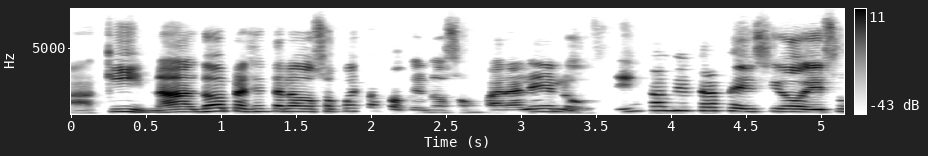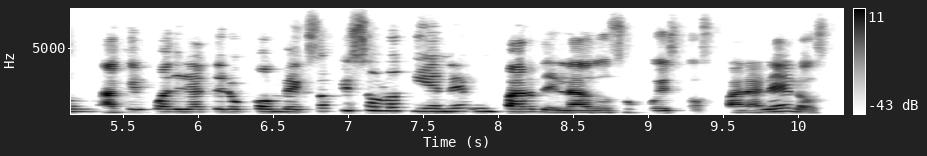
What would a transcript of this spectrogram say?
Aquí no presenta lados opuestos porque no son paralelos. En cambio, el trapecio es un, aquel cuadrilátero convexo que solo tiene un par de lados opuestos paralelos.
